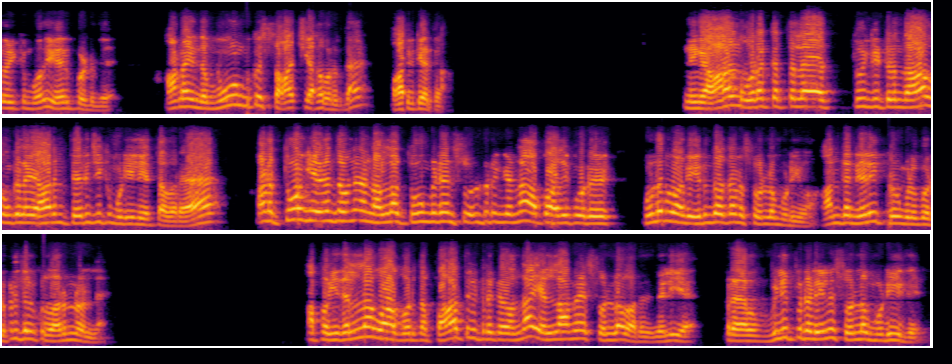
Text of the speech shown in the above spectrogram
வைக்கும் போது ஏற்படுது. ஆனா இந்த மூணுக்கும் சாட்சியாக ஒருத்தன் பார்த்துட்டே இருக்கலாம் நீங்க ஆள் உறக்கத்துல தூங்கிட்டு இருந்தா உங்களை யாரும் தெரிஞ்சுக்க முடியலையே தவிர ஆனா தூங்கி எழுந்தவொடனே நல்லா தூங்குனேன்னு சொல்றீங்கன்னா அப்ப அதுக்கு ஒரு உணர்வு அங்க இருந்தா தானே சொல்ல முடியும். அந்த நிலைக்கு உங்களுக்கு ஒரு புரிதலுக்கு வரணும் இல்ல? அப்ப இதெல்லாம் வா- ஒருத்தன் பார்த்துக்கிட்டு இருக்கவன் தான் எல்லாமே சொல்ல வருது வெளியே. விழிப்பு சொல்ல முடியுது.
